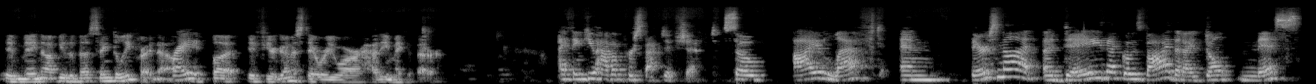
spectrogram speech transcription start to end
It may not be the best thing to leave right now. Right. But if you're going to stay where you are, how do you make it better? I think you have a perspective shift. So I left and there's not a day that goes by that I don't miss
